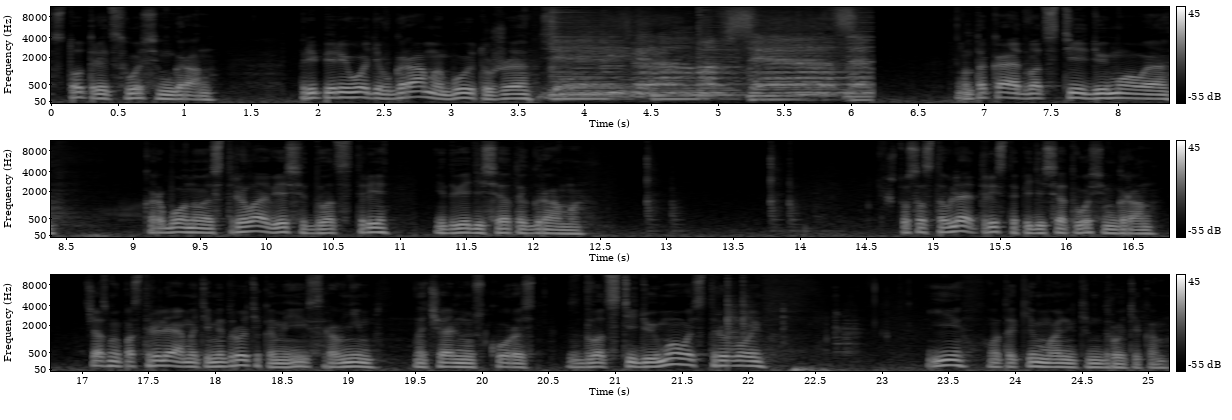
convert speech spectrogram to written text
138 грамм. При переводе в граммы будет уже... Вот такая 20-дюймовая Карбоновая стрела весит 23,2 грамма, что составляет 358 грамм. Сейчас мы постреляем этими дротиками и сравним начальную скорость с 20-дюймовой стрелой и вот таким маленьким дротиком.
